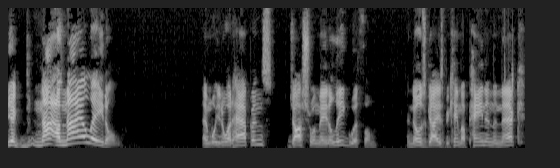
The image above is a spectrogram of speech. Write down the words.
you annihilate them. And you know what happens? Joshua made a league with them. And those guys became a pain in the neck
